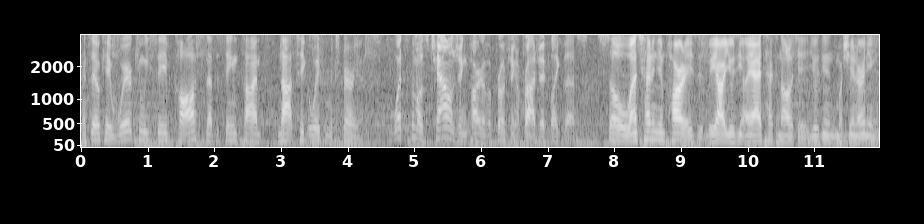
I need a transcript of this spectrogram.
and say, okay, where can we save costs and at the same time not take away from experience? What's the most challenging part of approaching a project like this? So one challenging part is we are using AI technology, using machine learning.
